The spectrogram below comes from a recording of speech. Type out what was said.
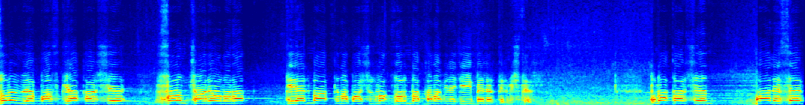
zulüm ve baskıya karşı son çare olarak direnme hakkına başvurmak zorunda kalabileceği belirtilmiştir. Buna karşın maalesef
